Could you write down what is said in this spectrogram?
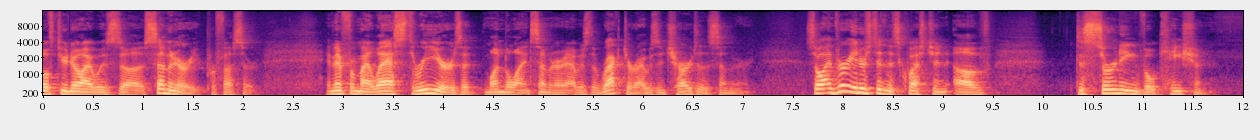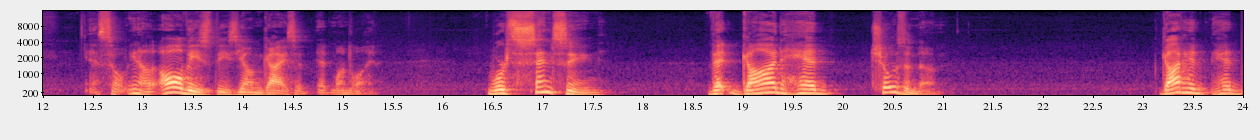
most of you know I was a seminary professor. And then for my last three years at Mundelein Seminary, I was the rector. I was in charge of the seminary. So I'm very interested in this question of discerning vocation. And so, you know, all these, these young guys at, at Mundelein were sensing that God had chosen them. God had, had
